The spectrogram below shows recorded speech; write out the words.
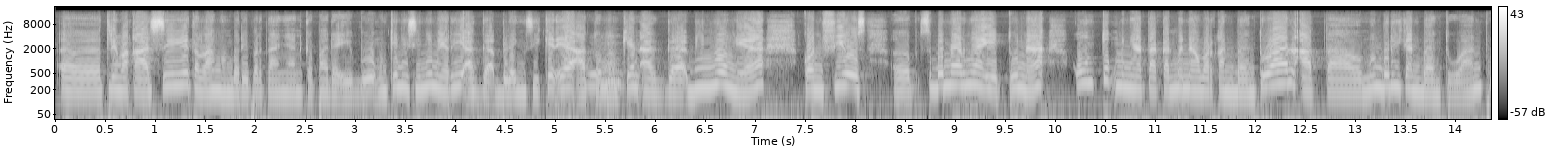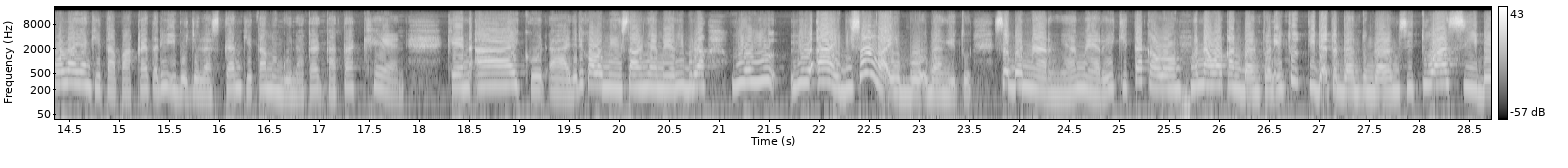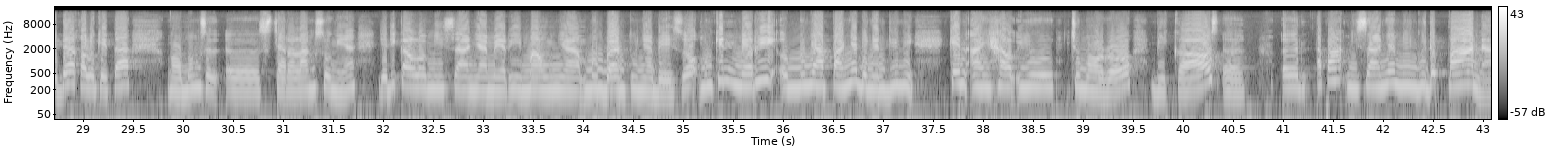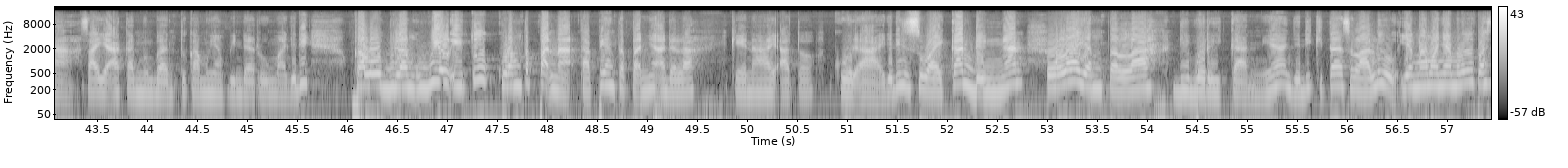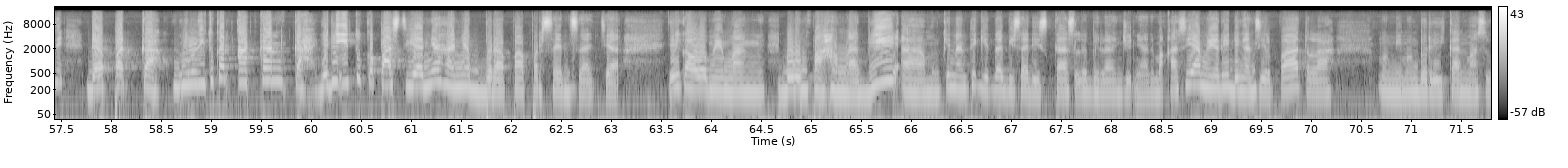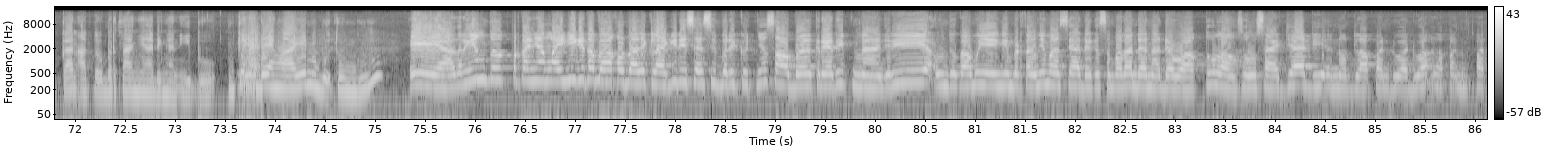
uh, terima kasih telah memberi pertanyaan kepada ibu. Mungkin di sini Mary agak blank sedikit ya, atau hmm. mungkin agak bingung ya, confused. Uh, sebenarnya itu nak untuk menyatakan menawarkan bantuan atau memberikan bantuan, pola yang kita pakai tadi ibu jelaskan kita menggunakan kata can, can I, could I. Jadi kalau misalnya Mary bilang will you, will I, bisa nggak ibu bang itu? Sebenarnya Mary, kita kalau menawarkan bantuan itu tidak tergantung dalam situasi. Beda kalau kita ngomong se e, secara langsung ya. Jadi kalau misalnya Mary maunya membantunya besok, mungkin Mary e, menyapanya dengan gini, "Can I help you tomorrow because e, e, apa misalnya minggu depan nah saya akan membantu kamu yang pindah rumah." Jadi kalau bilang will itu kurang tepat, Nak, tapi yang tepatnya adalah kenai atau kurai. Jadi sesuaikan dengan pola yang telah diberikan ya. Jadi kita selalu yang namanya menurut pasti dapatkah will itu kan akankah. Jadi itu kepastiannya hanya berapa persen saja. Jadi kalau memang belum paham lagi, uh, mungkin nanti kita bisa discuss lebih lanjutnya. Terima kasih ya Mary dengan Silpa telah memberikan masukan atau bertanya dengan Ibu. Mungkin yeah. ada yang lain Ibu tunggu. Iya, ternyata untuk pertanyaan lainnya kita bakal balik lagi di sesi berikutnya sahabat kreatif. Nah, jadi untuk kamu yang ingin bertanya masih ada kesempatan dan ada waktu langsung saja di 0822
